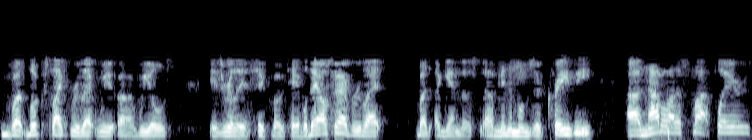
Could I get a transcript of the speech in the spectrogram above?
what looks like roulette whe- uh, wheels is really a sic-bo table. They also have roulette, but again, those uh, minimums are crazy. Uh, not a lot of slot players.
